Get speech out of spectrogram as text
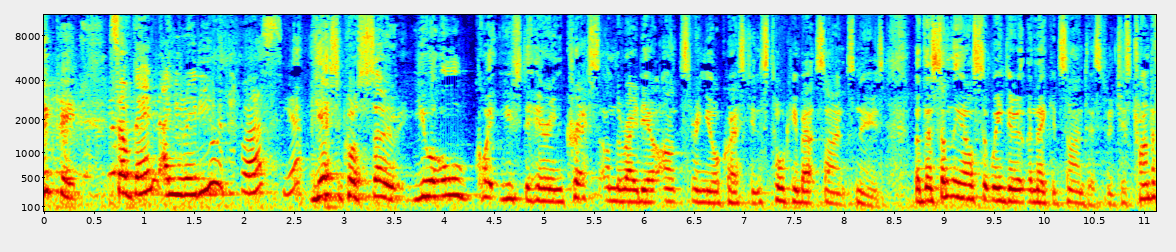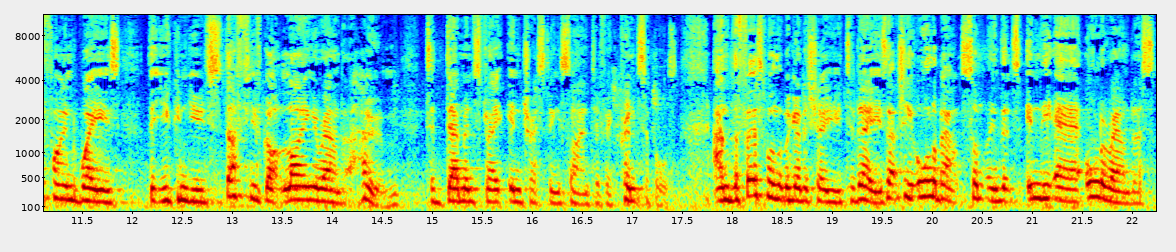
Okay. So, Ben, are you ready for us? Yeah? Yes, of course. So you are all quite used to hearing Chris on the radio answering your questions, talking about science news. But there's something else that we do at the Naked Scientist, which is trying to find ways that you can use stuff you've got lying around at home to demonstrate interesting scientific principles. And the first one that we're going to show you today is actually all about something that's in the air all around us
